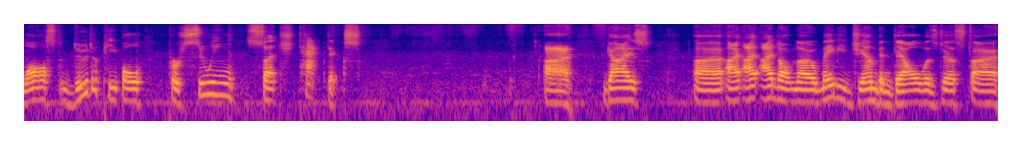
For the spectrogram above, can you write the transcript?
lost due to people pursuing such tactics. Uh, guys, uh, I, I, I don't know. Maybe Jem Bendell was just uh,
